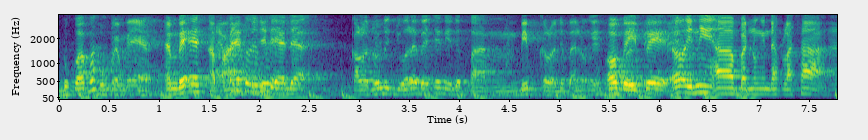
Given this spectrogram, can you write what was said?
Buku apa? Buku MBS. MBS apa MBS itu? jadi ada kalau dulu jualnya biasanya di depan BIP kalau di Bandung ya. Oh BIP. Oh ini eh, Bandung Indah Plaza. Ah.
